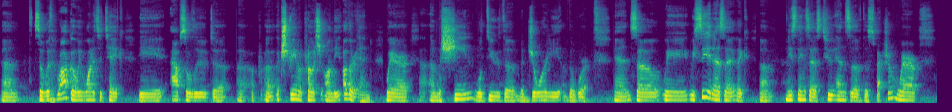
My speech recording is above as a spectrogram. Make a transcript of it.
Um, so with Rocco, we wanted to take the absolute uh, uh, uh, extreme approach on the other end, where a machine will do the majority of the work. And so we we see it as a, like um, these things as two ends of the spectrum, where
